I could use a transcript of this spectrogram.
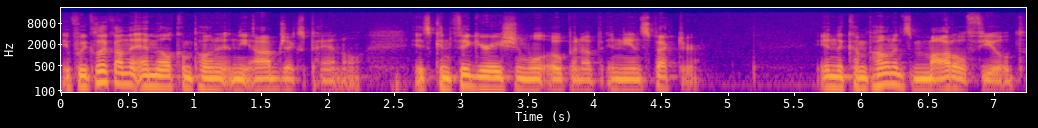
If we click on the ML component in the Objects panel, its configuration will open up in the inspector. In the component's model field,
